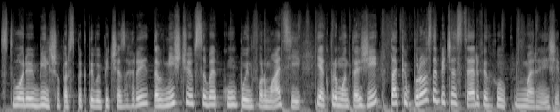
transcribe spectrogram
створює більшу перспективу під час гри та вміщує в себе купу інформації як при монтажі, так і просто під час серфінгу в мережі.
